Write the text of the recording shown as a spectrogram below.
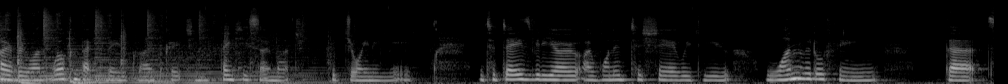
Hi everyone, welcome back to Vedic Life Coaching. Thank you so much for joining me. In today's video, I wanted to share with you one little thing that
